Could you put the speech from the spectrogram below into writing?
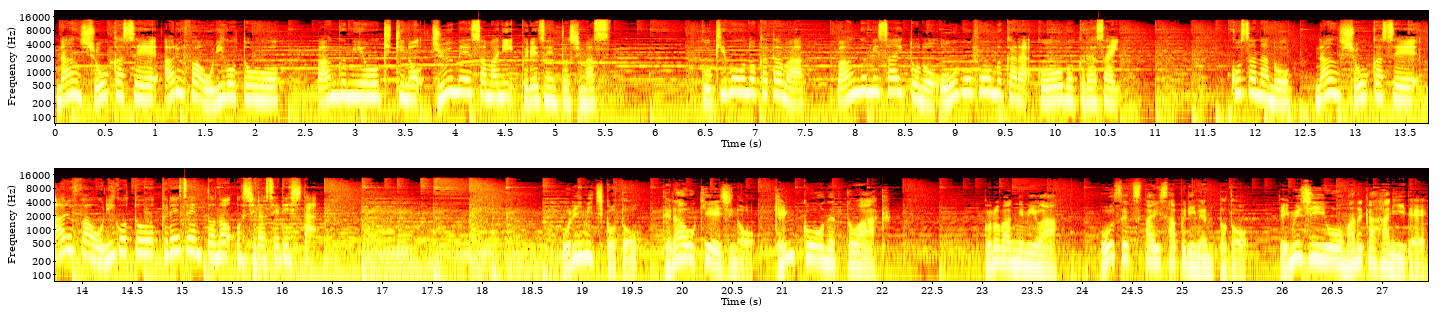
難消化性アルファオリゴ糖を番組をお聞きの10名様にプレゼントします。ご希望の方は番組サイトの応募フォームからご応募ください。コサナの難消化性アルファオリゴ糖プレゼントのお知らせでした。堀道子と寺尾啓二の健康ネットワーク。この番組は包摂体サプリメントと MGO マヌカハニーで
